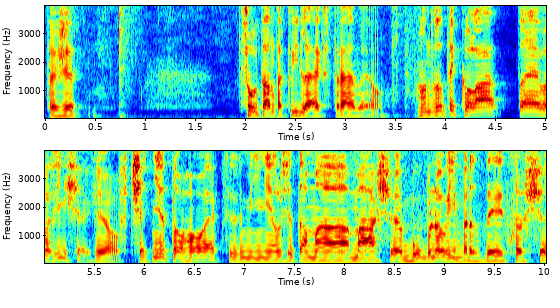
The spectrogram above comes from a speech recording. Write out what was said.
takže jsou tam takovýhle extrémy, jo. Honzo, ty kola, to je voříšek, že jo? Včetně toho, jak jsi zmínil, že tam eh, máš bubnový brzdy, což eh,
